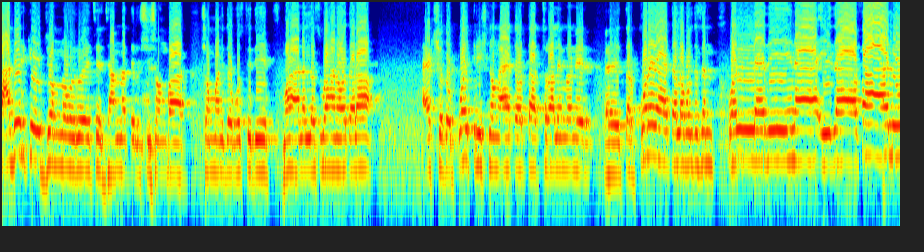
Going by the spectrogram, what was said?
তাদেরকে জন্য রয়েছে জান্নাতের সুসংবাদ। সম্মানিত উপস্থিতি, মহান আল্লাহ তাআলা একশত পঁয়ত্রিশ নং আয়াত, অর্থাৎ সুরাল ইমরানের তার পরের আয়াত আল্লাহ বলতেছেন, ওয়াল্লাযীনা ইযা ফাআলু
